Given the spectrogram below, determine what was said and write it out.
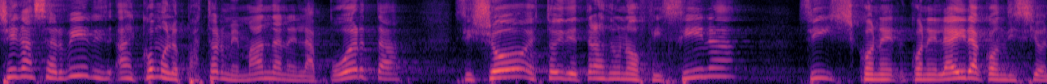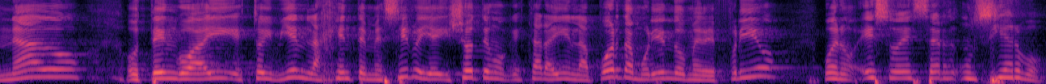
Llega a servir. Ay, ¿cómo los pastores me mandan en la puerta? Si yo estoy detrás de una oficina, ¿sí? con, el, con el aire acondicionado, o tengo ahí, estoy bien, la gente me sirve y yo tengo que estar ahí en la puerta muriéndome de frío. Bueno, eso es ser un siervo.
